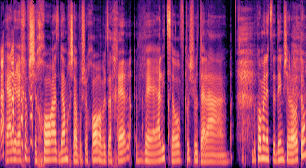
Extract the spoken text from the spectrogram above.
היה לי רכב שחור אז, גם עכשיו הוא שחור, אבל זה אחר, והיה לי צהוב פשוט על ה... בכל מיני צדדים של האוטו.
